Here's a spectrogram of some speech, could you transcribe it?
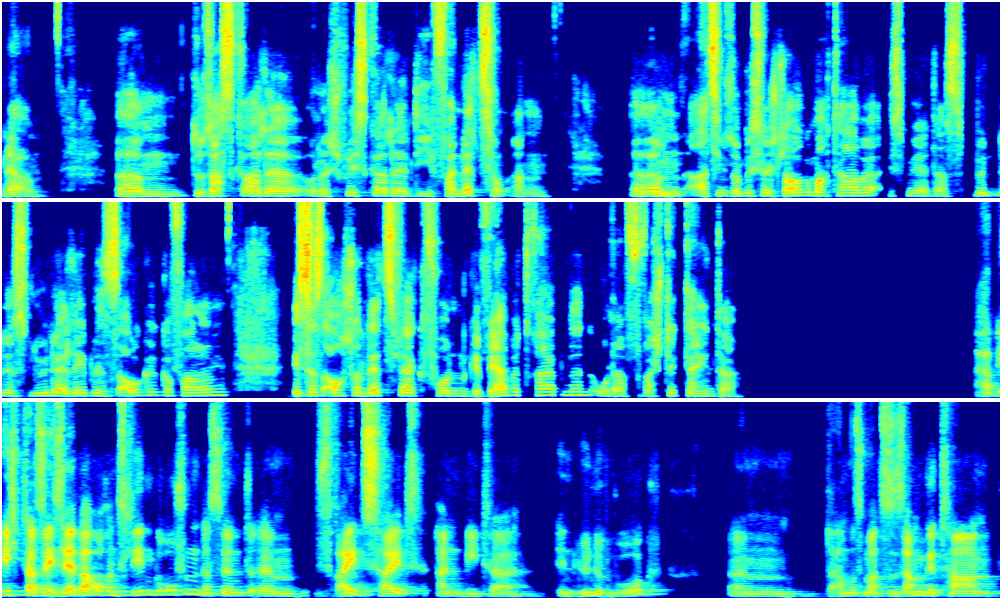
Ja, ähm, du sagst gerade oder sprichst gerade die Vernetzung an. Ähm, mhm. Als ich mich so ein bisschen schlau gemacht habe, ist mir das Bündnis Lüne Erlebnis ins Auge gefallen. Ist das auch so ein Netzwerk von Gewerbetreibenden oder was steckt dahinter? Habe ich tatsächlich selber auch ins Leben gerufen. Das sind ähm, Freizeitanbieter in Lüneburg. Ähm, da haben wir uns mal zusammengetan.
